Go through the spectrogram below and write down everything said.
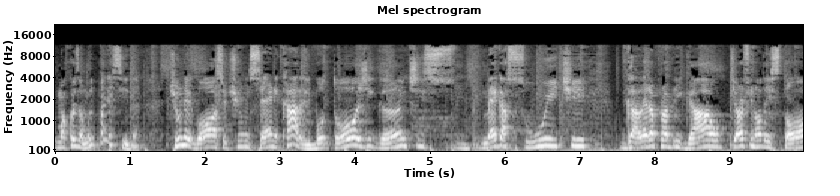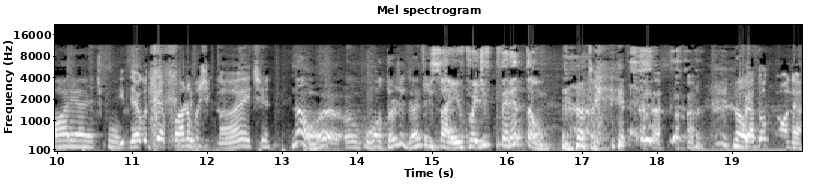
uma coisa muito parecida. Tinha um negócio, tinha um cerne. Cara, ele botou gigantes, mega suíte. Galera pra brigar, o pior final da história, tipo... E nego trepando com o gigante. Não, o, o- o autor gigante... Ele... Isso aí foi diferentão. Não, Foi adultão, né?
